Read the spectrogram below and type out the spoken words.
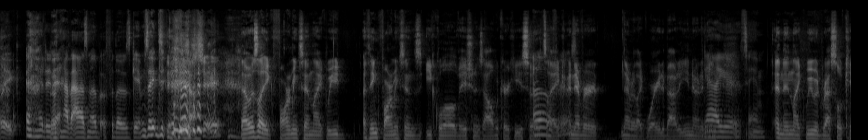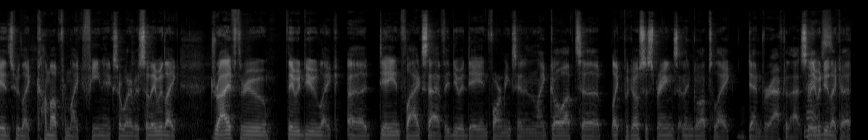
like I didn't have asthma, but for those games I did. Yeah. sure. That was like Farmington. Like we, I think Farmington's equal elevation as Albuquerque, so it's Oh, like I never, never like worried about it. You know what I Yeah, mean? Yeah, you're the same. And then like we would wrestle kids who like come up from like Phoenix or whatever. So they would like drive through. They would do like a day in Flagstaff. They do a day in Farmington, and like go up to like Pagosa Springs, and then go up to like Denver after that. So they would do like a.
